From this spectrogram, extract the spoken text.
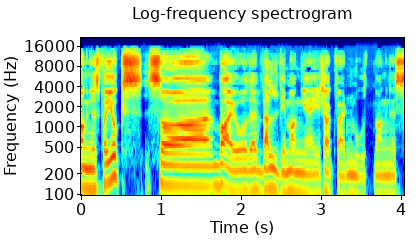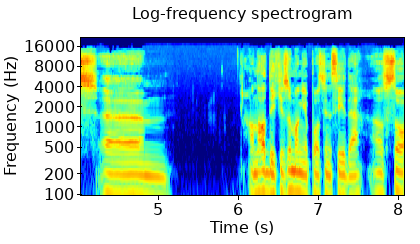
Magnus for juks, så var jo det veldig mange i sjakkverden mot Magnus. Um, han hadde ikke så mange på sin side. Og så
